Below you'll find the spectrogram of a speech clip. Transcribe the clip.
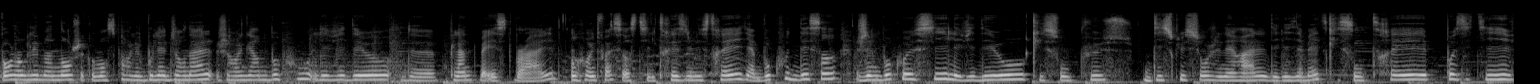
Pour l'anglais maintenant, je commence par le bullet journal. Je regarde beaucoup les vidéos de Plant-Based Bride. Encore une fois, c'est un style très illustré, il y a beaucoup de dessins. J'aime beaucoup aussi les vidéos qui sont plus discussion générale d'Elisabeth, qui sont très positives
